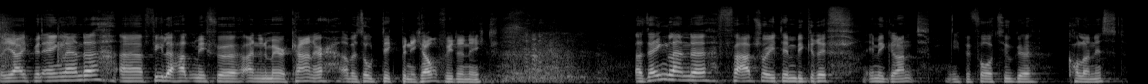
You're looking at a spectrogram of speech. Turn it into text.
So, ja, ich bin Engländer. Äh, viele halten mich für einen Amerikaner, aber so dick bin ich auch wieder nicht. Als Engländer verabscheue ich den Begriff Immigrant. Ich bevorzuge Kolonist.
